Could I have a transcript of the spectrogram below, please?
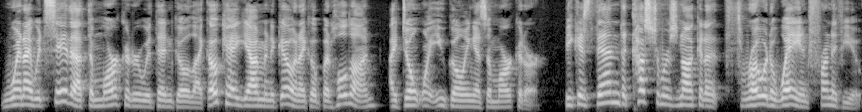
when I would say that, the marketer would then go like, "Okay, yeah, I'm going to go," and I go, "But hold on, I don't want you going as a marketer." because then the customer's not going to throw it away in front of you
